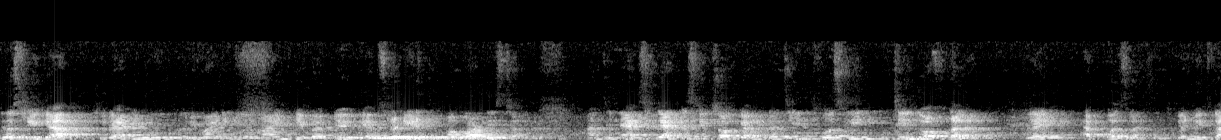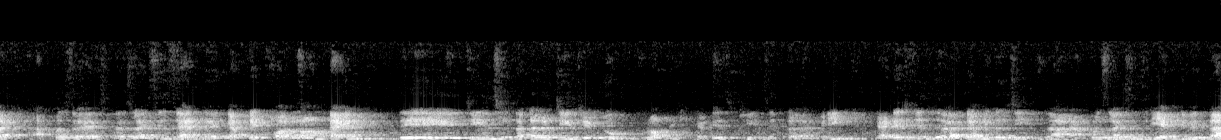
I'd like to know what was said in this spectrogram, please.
Just recap so that you reminding your mind what we have studied about this chapter. And the next characteristics of chemical change. Firstly, change of color like apple slices. When we cut apple slices and uh, kept it for a long time, they changed the color changed into brownish. That is change in color. Meaning that is the chemical change. The apple slices react with the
